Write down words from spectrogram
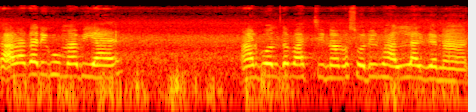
তাড়াতাড়ি ঘুমাবি আয় আর বলতে পারছি না, আমার শরীর ভালো লাগছে না। আর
